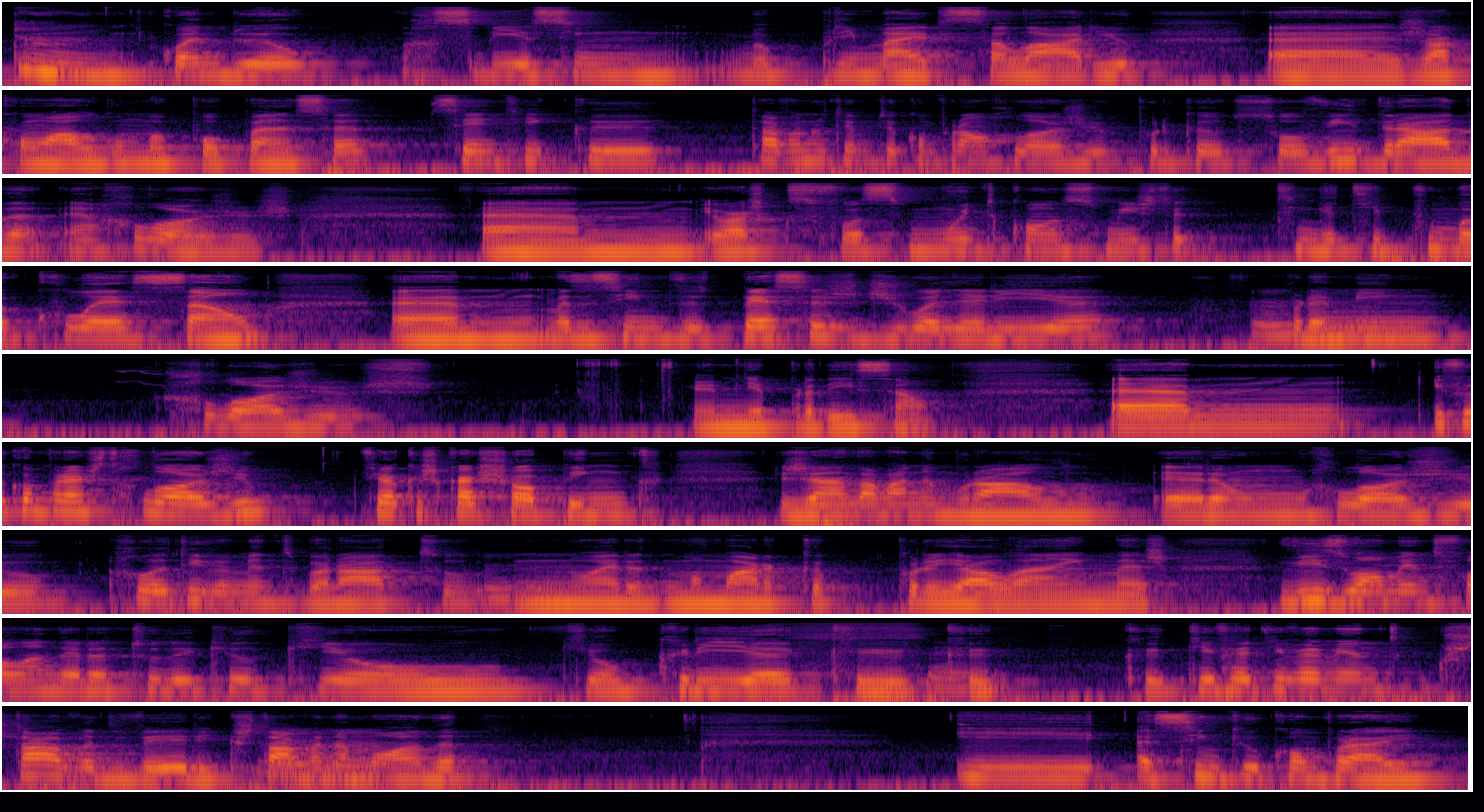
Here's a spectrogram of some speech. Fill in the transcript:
quando eu recebi assim o meu primeiro salário, uh, já com alguma poupança, senti que estava no tempo de eu comprar um relógio porque eu sou vidrada em relógios. Um, eu acho que se fosse muito consumista, tinha tipo uma coleção, um, mas assim, de peças de joalharia, uhum. para mim, relógios é a minha perdição. Um, e fui comprar este relógio, fui ao Cascais Shopping, já andava a namorá-lo, era um relógio relativamente barato, uhum. não era de uma marca por aí além, mas visualmente falando era tudo aquilo que eu, que eu queria, que, que, que, que, efetivamente gostava de ver e que estava uhum. na moda. E assim que o comprei, uh,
